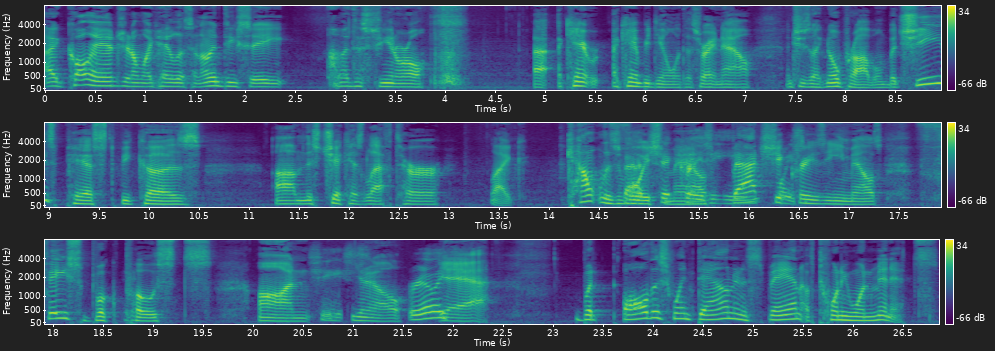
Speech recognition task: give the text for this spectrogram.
I call Ange and I'm like, hey, listen, I'm in DC. I'm at this funeral. I can't I can't be dealing with this right now. And she's like, no problem. But she's pissed because um, this chick has left her like countless bat voicemails, batshit crazy emails, Facebook posts on, Jeez. you know, really, yeah. But all this went down in a span of 21 minutes.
